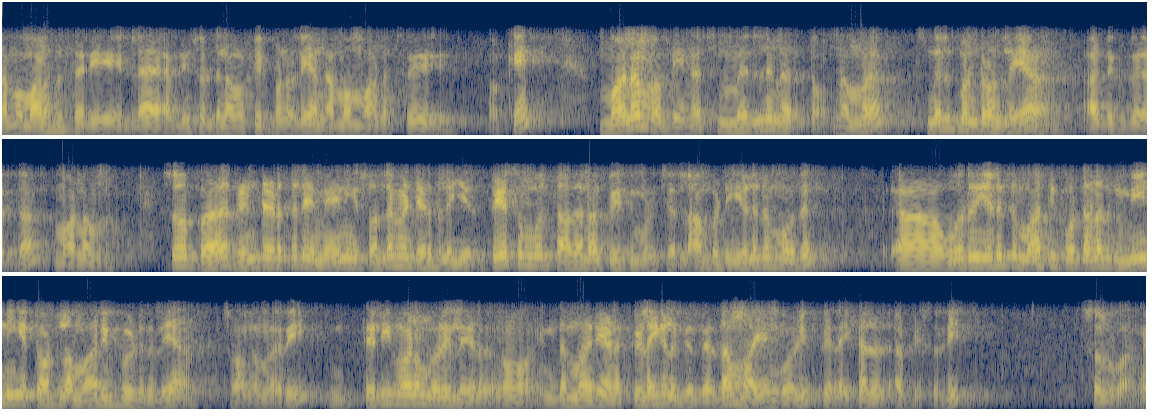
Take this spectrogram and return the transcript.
நம்ம மனசு சரியில்லை அப்படின்னு சொல்லிட்டு நம்ம ஃபீல் பண்ணோம் இல்லையா? நம்ம மனசு. ஓகே மனம் அப்படின்னா ஸ்மெல்லுன்னு அர்த்தம். நம்ம ஸ்மெல் பண்ணுறோம் இல்லையா? அதுக்கு பேர் தான் மனம். ஸோ இப்போ ரெண்டு இடத்துலையுமே நீங்கள் சொல்ல வேண்டிய இடத்துல பேசும்போது சாதாரணமாக பேசி முடிச்சிடலாம். பட் எழுதும் போது ஒரு எழுத்து மாற்றி போட்டாலும் அதுக்கு மீனிங்கே டோட்டலாக மாறி போயிடுது இல்லையா? ஸோ அந்த மாதிரி தெளிவான முறையில் எழுதணும். இந்த மாதிரியான பிழைகளுக்கு பேர் தான் மயங்கொழி பிழைகள் அப்படி சொல்லி சொல்லுவாங்க.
